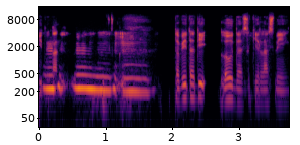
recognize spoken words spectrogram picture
gitu kan. Mm-hmm. Tapi tadi lo udah sekilas nih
